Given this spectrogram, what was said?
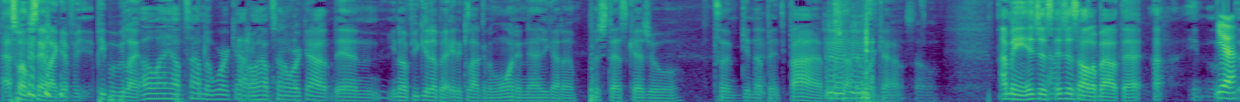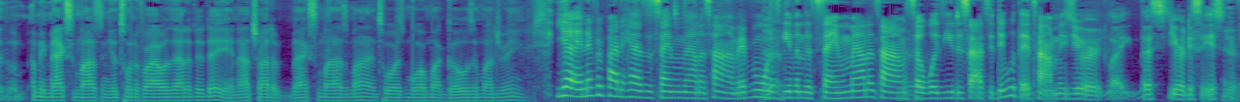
that's what I'm saying. Like, if people be like, "Oh, I have time to work out. I don't have time to work out," then you know, if you get up at eight o'clock in the morning, now you got to push that schedule to getting up at five to try to Mhm. work out. So, I mean, it's just it's just all about that. I, Yeah. I mean, maximizing your 24 hours out of the day, and I try to maximize mine towards more of my goals and my dreams. Yeah, and everybody has the same amount of time. Everyone's Yeah. given the same amount of time. So what you decide to do with that time is your like that's your decision.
